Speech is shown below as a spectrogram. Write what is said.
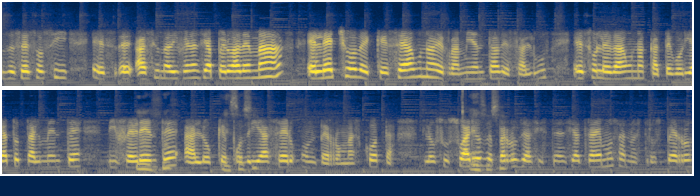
Entonces eso sí es, eh, hace una diferencia, pero además el hecho de que sea una herramienta de salud, eso le da una categoría totalmente diferente a lo que podría ser un perro mascota. Los usuarios de perros de asistencia traemos a nuestros perros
